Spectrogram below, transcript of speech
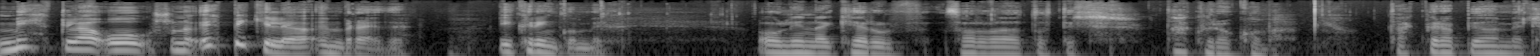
mikla og uppbyggilega umræðu í kringum mig. Ólína Kjærúlf Þorvarðardóttir, takk fyrir að koma. Já, takk fyrir að bjóða mér.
